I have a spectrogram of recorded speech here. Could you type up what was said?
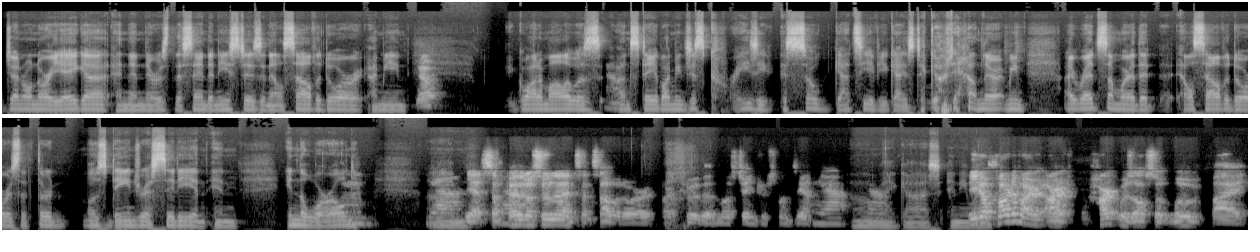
General Noriega, and then there was the Sandinistas in El Salvador. I mean, Yep. Guatemala was Yeah. unstable. I mean, just crazy. It's so gutsy of you guys to go down there. I mean, I read somewhere that El Salvador was the third most dangerous city in in, in the world. Mm. Yeah. Um, Yeah, San Yeah. Pedro Sula and San Salvador are two of the most dangerous ones. Yeah. Yeah. oh yeah. my gosh. Anyway, You know, part of our, our heart was also moved by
